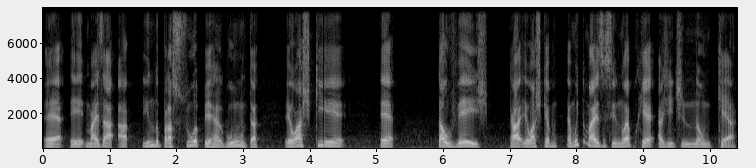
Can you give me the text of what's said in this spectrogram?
É, e- mas a- a- indo para a sua pergunta, eu acho que é talvez, tá? Eu acho que é, é muito mais assim, não é porque a gente não quer,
